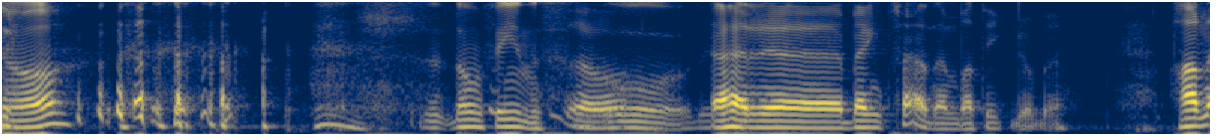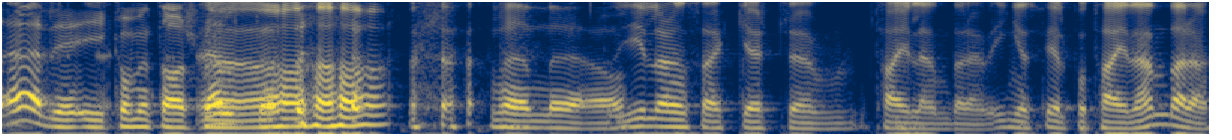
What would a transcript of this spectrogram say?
Ja. De finns. Ja. Oh, det... Är eh, Bengt Säd en batikgubbe? Han är det i kommentarsfältet. Ja. Men eh, Då ja. gillar den säkert um, thailändare. Inget fel på thailändare.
